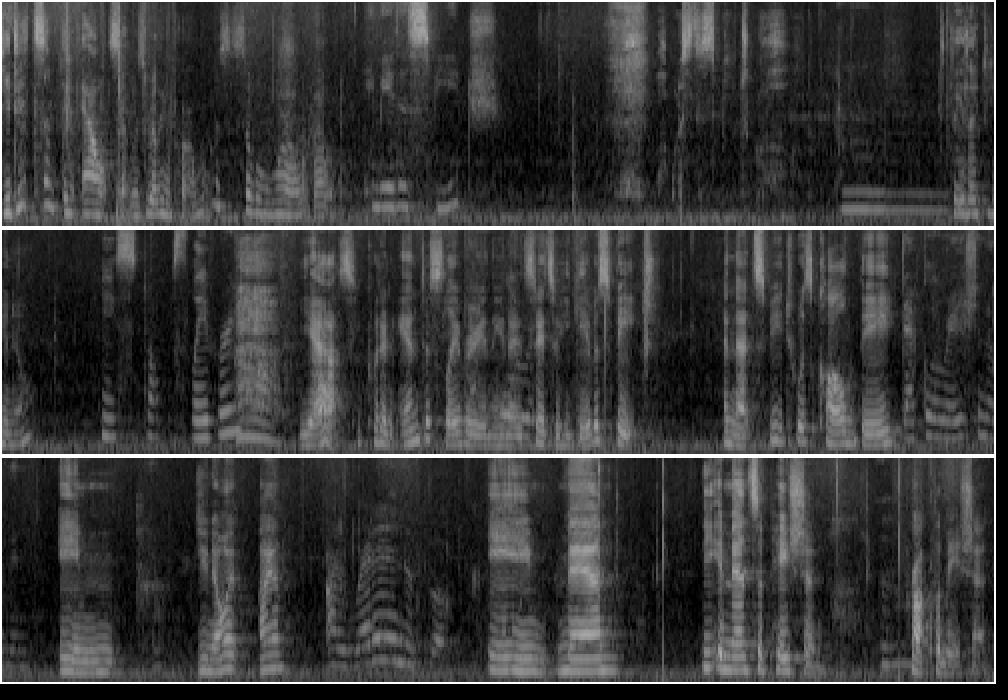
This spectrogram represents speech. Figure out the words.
He did something else that was really important. What was the Civil War all about? He made a speech. What was the speech called? Mm, Leela, do you know? He stopped slavery. Yes, he put an end to slavery in the United States, so he gave a speech. And that speech was called the, Declaration of Independence. em- do you know it, Ian? I read it in a book. Eman, the Emancipation Proclamation.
